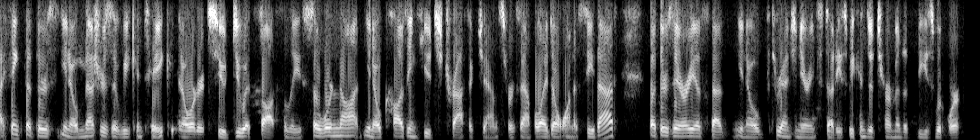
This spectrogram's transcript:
I think that there's you know measures that we can take in order to do it thoughtfully, so we're not you know causing huge traffic jams. For example, I don't want to see that, but there's areas that you know through engineering studies we can determine that these would work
